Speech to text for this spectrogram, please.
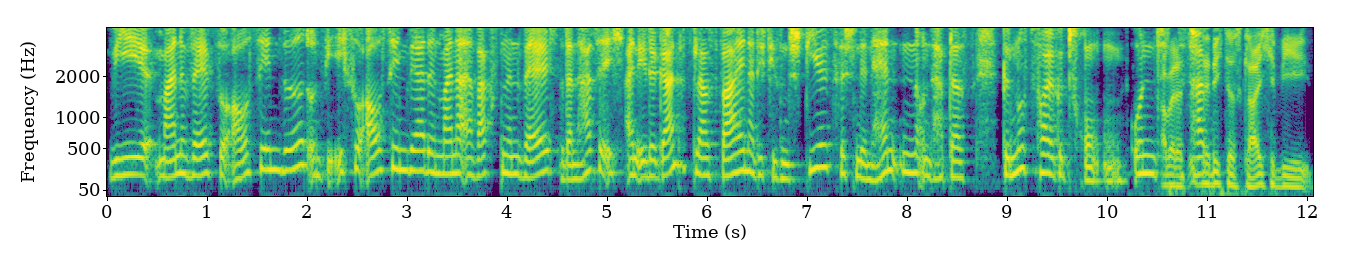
wie meine Welt so aussehen wird und wie ich so aussehen werde in meiner erwachsenen Welt, dann hatte ich ein elegantes Glas Wein, hatte ich diesen Stiel zwischen den Händen und habe das genussvoll getrunken. Und Aber das, das ist ja nicht das gleiche wie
